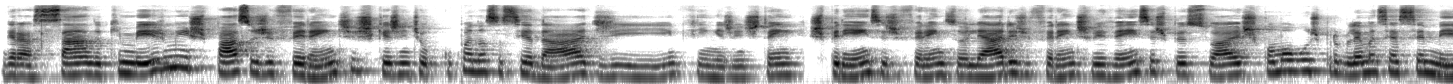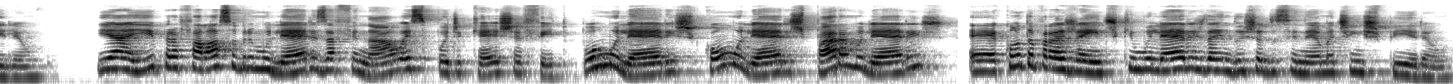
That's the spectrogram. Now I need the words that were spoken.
Engraçado que mesmo em espaços espaços diferentes que a gente ocupa na sociedade, enfim, a gente tem experiências diferentes, olhares diferentes, vivências pessoais, como alguns problemas se assemelham. E aí, para falar sobre mulheres, afinal, esse podcast é feito por mulheres, com mulheres, para mulheres. É, conta pra gente que mulheres da indústria do cinema te inspiram.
